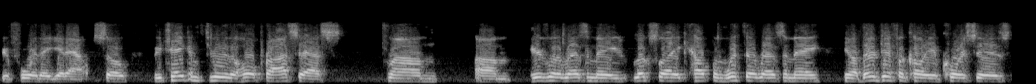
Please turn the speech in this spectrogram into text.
before they get out. So we take them through the whole process from um, here's what a resume looks like, help them with their resume. You know, their difficulty, of course, is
